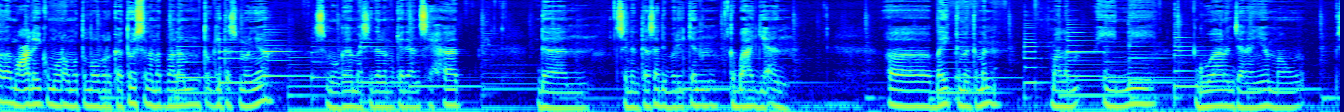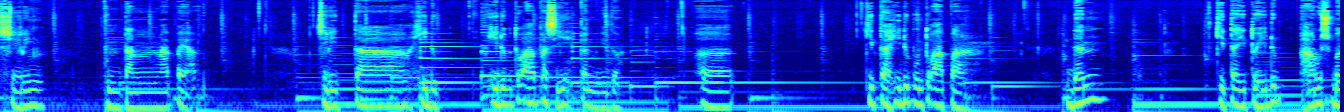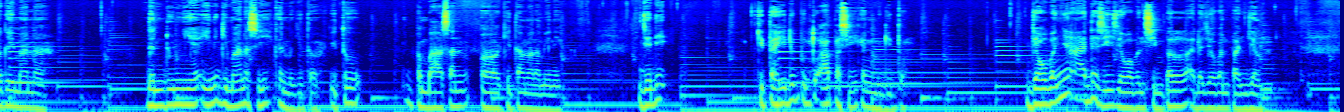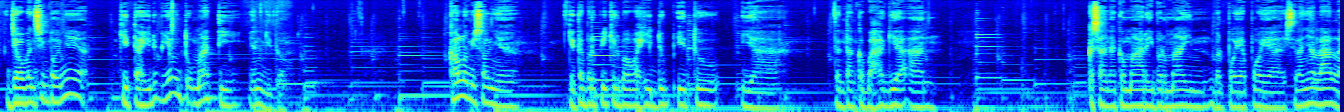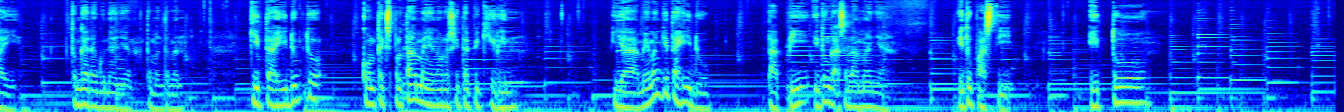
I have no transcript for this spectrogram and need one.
Assalamualaikum warahmatullahi wabarakatuh. Selamat malam untuk kita semuanya. Semoga masih dalam keadaan sehat Dan senantiasa diberikan kebahagiaan. Uh, Baik teman-teman. Malam ini gua rencananya mau sharing tentang apa ya? Cerita hidup. Hidup itu apa sih kan begitu? Uh, Kita hidup untuk apa dan kita itu hidup harus bagaimana? Dan dunia ini gimana sih? Kan begitu. Itu pembahasan uh, kita malam ini. Jadi kita hidup untuk apa sih? Kan begitu. Jawabannya ada sih jawaban simpel ada jawaban panjang. Jawaban simpelnya ya kita hidup ya untuk mati kan gitu. Kalau misalnya kita berpikir bahwa hidup itu ya tentang kebahagiaan. Ke sana kemari bermain berpoya-poya istilahnya lalai. Itu nggak ada gunanya teman-teman. Kita hidup tuh konteks pertama yang harus kita pikirin. Ya memang kita hidup tapi itu nggak selamanya. Itu pasti. Itu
